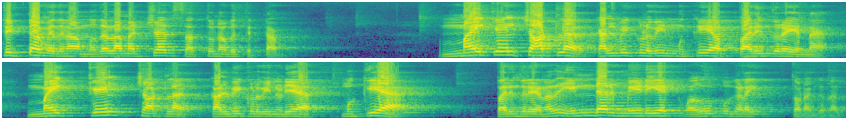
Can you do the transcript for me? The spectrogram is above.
திட்டம் எதுனா முதலமைச்சர் சத்துணவு திட்டம். மைக்கேல் சாட்லர் கல்விக்குழுவின் முக்கிய பரிந்துரை என்ன? மைக்கேல் சாட்லர் கல்விக்குழுவினுடைய முக்கிய பரிந்துரையானது இன்டர்மீடியட் வகுப்புகளை தொடங்குதல்.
